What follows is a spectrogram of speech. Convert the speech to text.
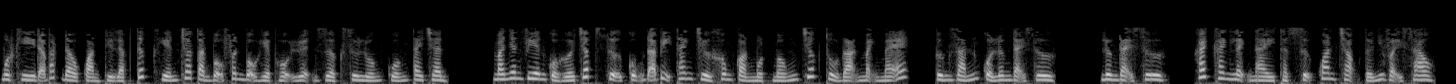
một khi đã bắt đầu quản thì lập tức khiến cho toàn bộ phân bộ hiệp hội luyện dược sư luống cuống tay chân. Mà nhân viên của hứa chấp sự cũng đã bị thanh trừ không còn một mống trước thủ đoạn mạnh mẽ, cứng rắn của Lương Đại Sư. Lương Đại Sư, khách khanh lệnh này thật sự quan trọng tới như vậy sao?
